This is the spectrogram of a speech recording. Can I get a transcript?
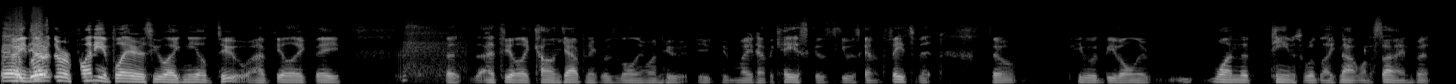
I mean, there, there were plenty of players who like kneeled too. I feel like they. But I feel like Colin Kaepernick was the only one who, who, who might have a case because he was kind of the face of it. So he would be the only one that teams would like not want to sign. But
